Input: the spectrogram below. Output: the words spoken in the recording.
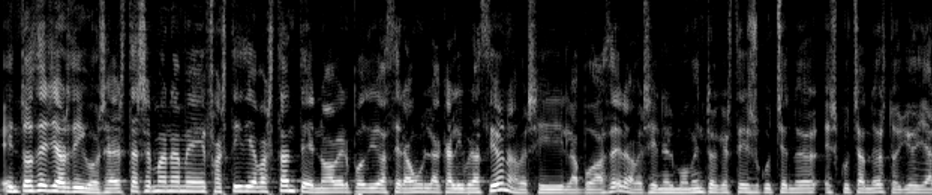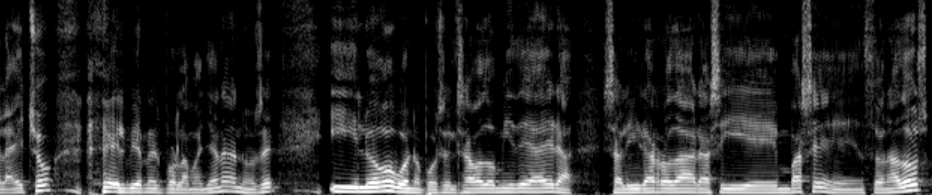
Entonces ya os digo, o sea, esta semana me fastidia bastante no haber podido hacer aún la calibración, a ver si la puedo hacer, a ver si en el momento que estéis escuchando, escuchando esto yo ya la he hecho, el viernes por la mañana, no sé. Y luego, bueno, pues el sábado mi idea era salir a rodar así en base, en zona 2,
